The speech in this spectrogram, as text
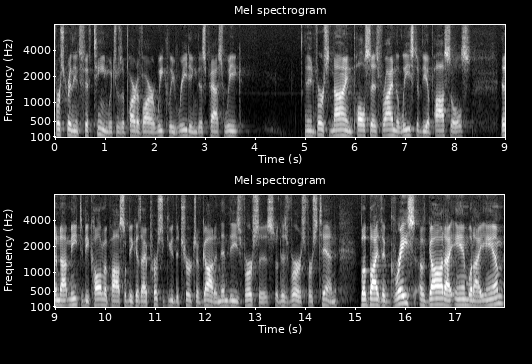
1 Corinthians 15, which was a part of our weekly reading this past week. And in verse 9, Paul says, For I am the least of the apostles, that I'm not meet to be called an apostle because I persecute the church of God. And then these verses, or this verse, verse 10, but by the grace of God I am what I am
